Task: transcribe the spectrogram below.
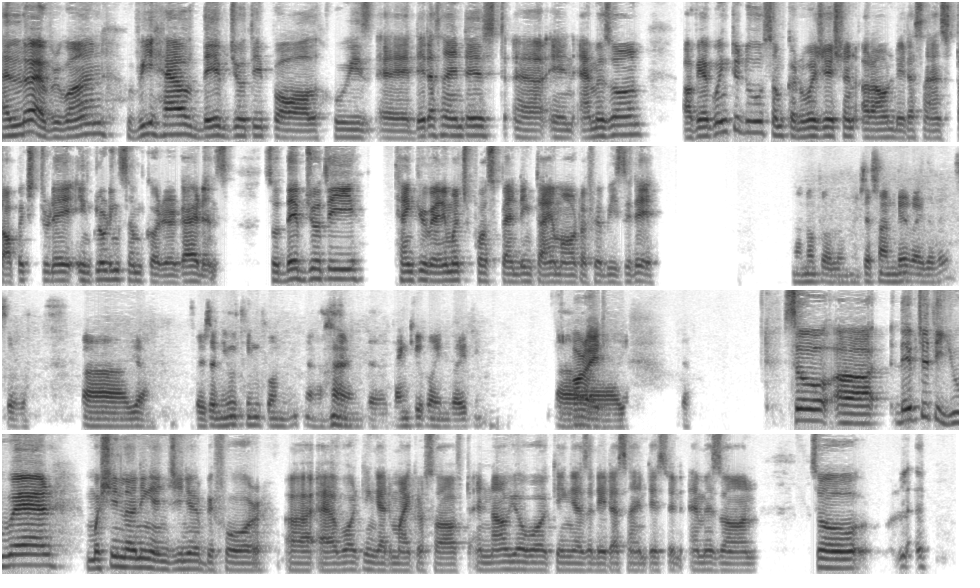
Hello, everyone. We have Debjyoti Paul, who is a data scientist uh, in Amazon. Uh, we are going to do some conversation around data science topics today, including some career guidance. So, Debjyoti, thank you very much for spending time out of your busy day. No, problem. It's a Sunday, by the way. So, uh, yeah, so it's a new thing for me. and uh, thank you for inviting. All right. Uh, yeah. So, uh, Debjyoti, you were machine learning engineer before uh, uh, working at Microsoft, and now you're working as a data scientist in Amazon. So,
